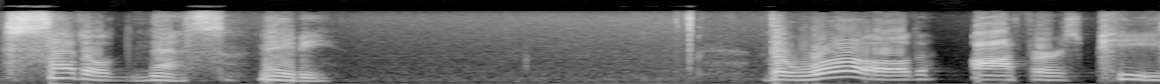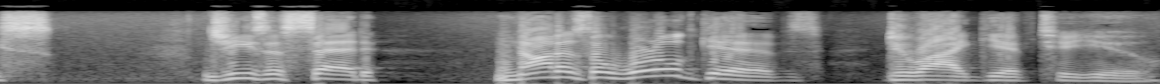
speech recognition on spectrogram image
settledness, maybe. The world offers peace. Jesus said, Not as the world gives, do I give to you.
